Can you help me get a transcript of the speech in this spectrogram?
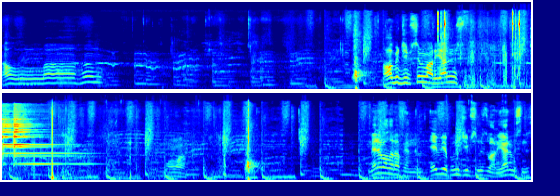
Allah'ım. Abi cipsim var yer misin? Ama. Merhabalar efendim. Ev yapımı cipsimiz var. Yer misiniz?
